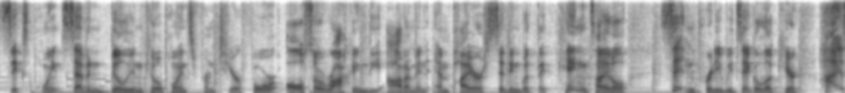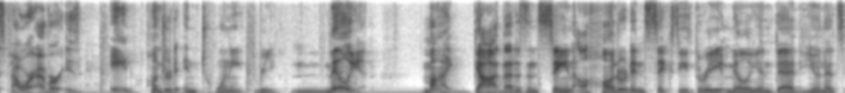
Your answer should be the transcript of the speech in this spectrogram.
6.7 billion kill points from tier 4 also rocking the Ottoman Empire sitting with the king title sitting pretty. We take a look here. Highest power ever is 823 million my god that is insane. 163 million dead units.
